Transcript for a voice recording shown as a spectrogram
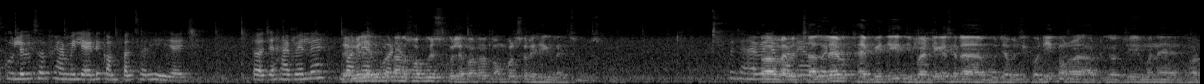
স্কুলে বি সব ফ্যামিলি আইডি কম্পলসরি হয়ে যাই তো যা বলে ଆମେ ଏବେ ଚାଲିଲେ ଖାଇ ପିଇ ଦେଇକି ଯିବା ଟିକେ ସେଟା ବୁଝାବୁଝି କରିକି କ'ଣ ଆଉ ଟିକେ ଅଛି ମାନେ ଘର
